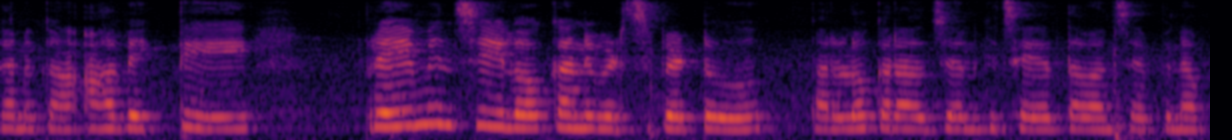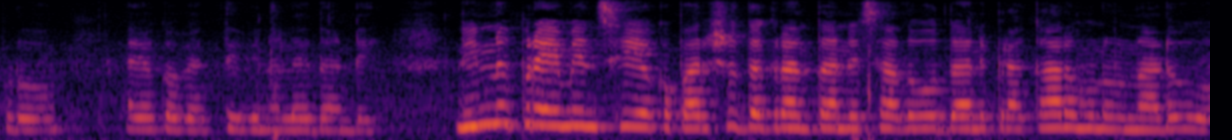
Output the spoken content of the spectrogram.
కనుక ఆ వ్యక్తి ప్రేమించి ఈ లోకాన్ని విడిచిపెట్టు పరలోక రాజ్యానికి చేరుతావని చెప్పినప్పుడు ఆ యొక్క వ్యక్తి వినలేదండి. నిన్ను ప్రేమించి ఒక పరిశుద్ధ గ్రంథాన్ని చదువు దాని ప్రకారము నువ్వు నడువు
